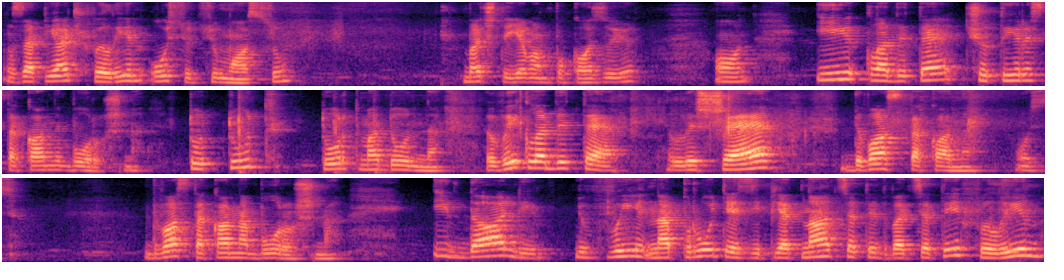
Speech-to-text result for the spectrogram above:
за 5 хвилин ось оцю масу, бачите, я вам показую. Он, і кладете 4 стакани борошна, то тут торт Мадонна. Ви кладете лише 2 стакана. Ось. 2 стакана борошна. І далі ви на протязі 15-20 хвилин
